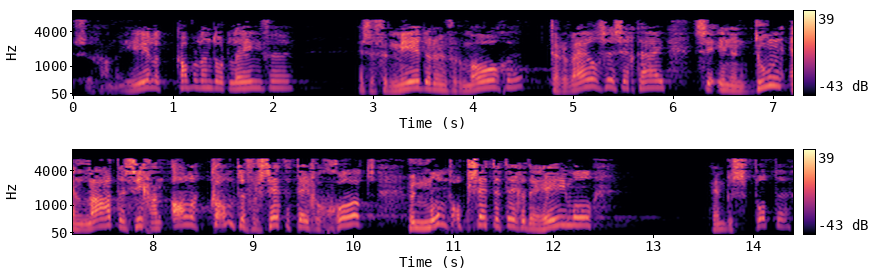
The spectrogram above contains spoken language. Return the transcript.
ze gaan heerlijk kabbelen door het leven en ze vermeerderen hun vermogen, terwijl ze, zegt hij, ze in hun doen en laten zich aan alle kanten verzetten tegen God, hun mond opzetten tegen de hemel, hen bespotten,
